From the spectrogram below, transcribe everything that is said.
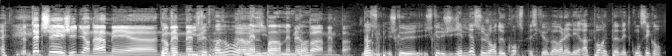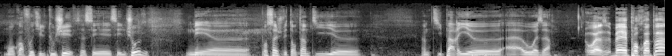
Peut-être chez Gilles, il y en a, mais. euh, non, même, de 3 ans, euh, euh, Même pas, même même pas. pas, même pas. Non, ce que, ce que- ce que j'aime bien ce genre de course parce que bah voilà, les rapports ils peuvent être conséquents. Bon, encore faut-il toucher, ça c'est c'est une chose. Mais euh, pour ça, je vais tenter un petit, euh, un petit pari euh, à- au hasard. Ouais, ben, pourquoi pas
